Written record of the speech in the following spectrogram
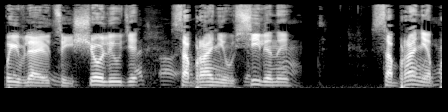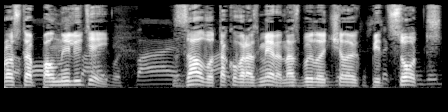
появляются еще люди, собрания усилены, собрания просто полны людей. Зал вот такого размера, нас было человек 500,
